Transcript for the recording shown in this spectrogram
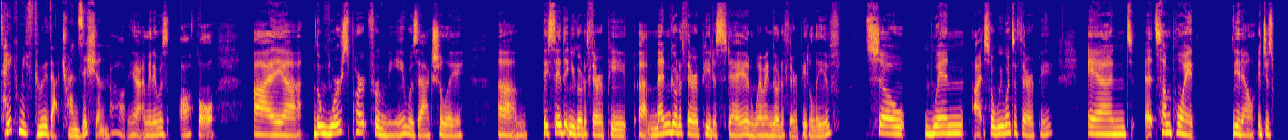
take me through that transition. Oh yeah. I mean, it was awful. I, uh, the worst part for me was actually, um, they say that you go to therapy, uh, men go to therapy to stay and women go to therapy to leave. So when I, so we went to therapy and at some point, you know, it just,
